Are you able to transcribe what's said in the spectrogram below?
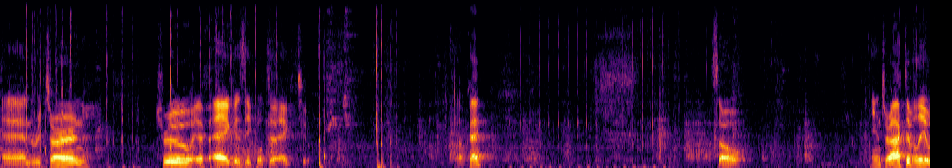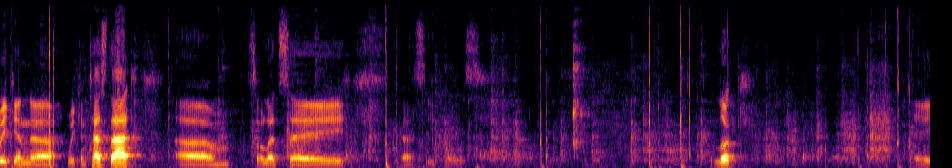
and return true if egg is equal to egg 2. Okay? So interactively, we can uh, we can test that. Um, so let's say s equals look a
